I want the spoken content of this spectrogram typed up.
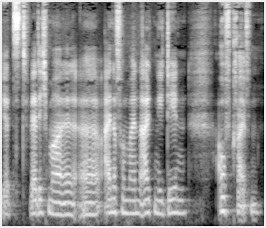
jetzt werde ich mal äh, eine von meinen alten Ideen aufgreifen.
